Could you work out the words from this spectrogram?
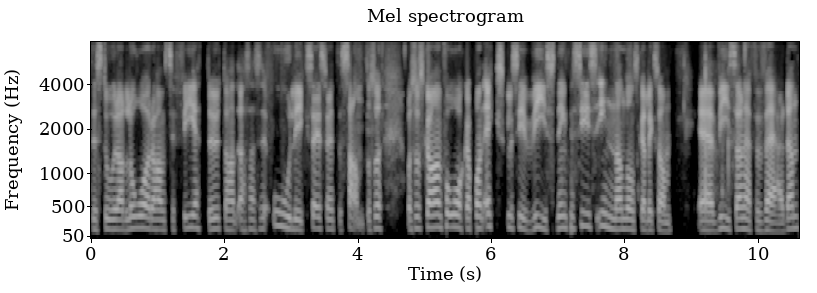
jättestora lår och han ser fet ut och han, alltså han ser olik sig så det är inte sant. Och så, och så ska han få åka på en exklusiv visning precis innan de ska liksom, eh, visa den här för världen.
